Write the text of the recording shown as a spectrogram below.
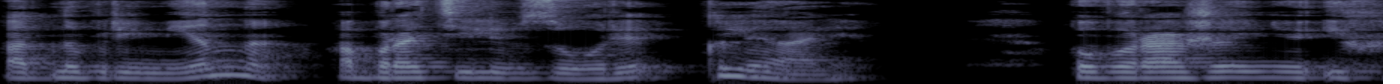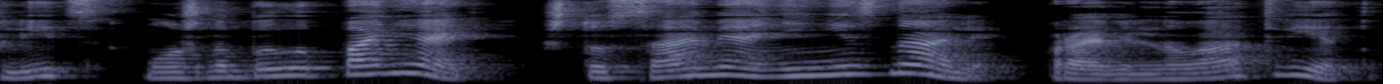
одновременно обратили взоре к Ляле. По выражению их лиц можно было понять, что сами они не знали правильного ответа.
